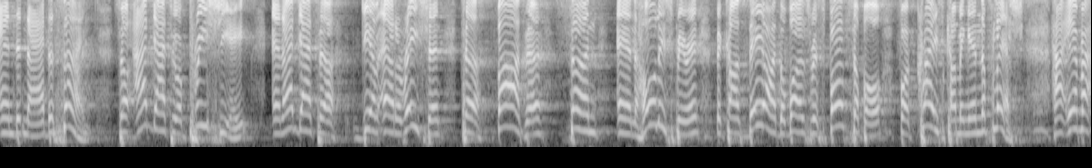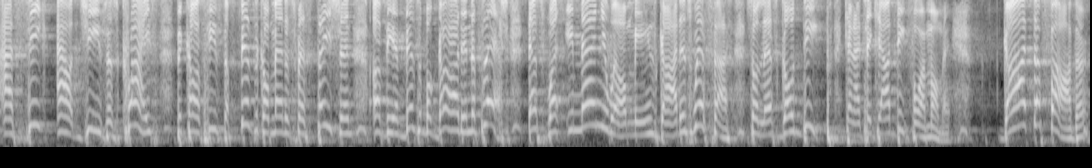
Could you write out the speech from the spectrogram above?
and deny the Son. So I got to appreciate and I got to give adoration to Father, Son, and Holy Spirit because they are the ones responsible for Christ coming in the flesh. However, I seek out Jesus Christ because he's the physical manifestation of the invisible God in the flesh. That's what Emmanuel means God is with us. So let's go deep. Can I take you out deep for a moment? God the Father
